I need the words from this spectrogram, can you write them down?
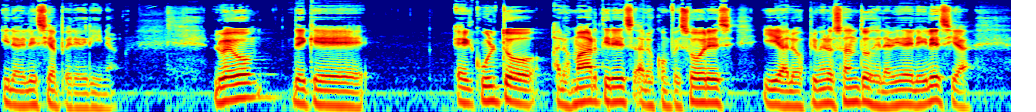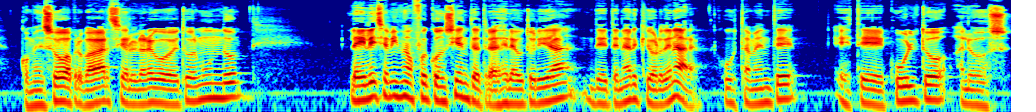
y la iglesia peregrina. Luego de que el culto a los mártires, a los confesores y a los primeros santos de la vida de la iglesia comenzó a propagarse a lo largo de todo el mundo, la iglesia misma fue consciente a través de la autoridad de tener que ordenar justamente este culto a los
